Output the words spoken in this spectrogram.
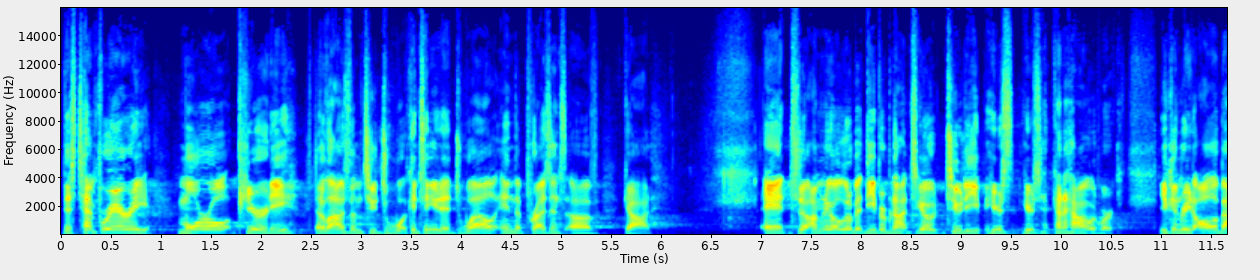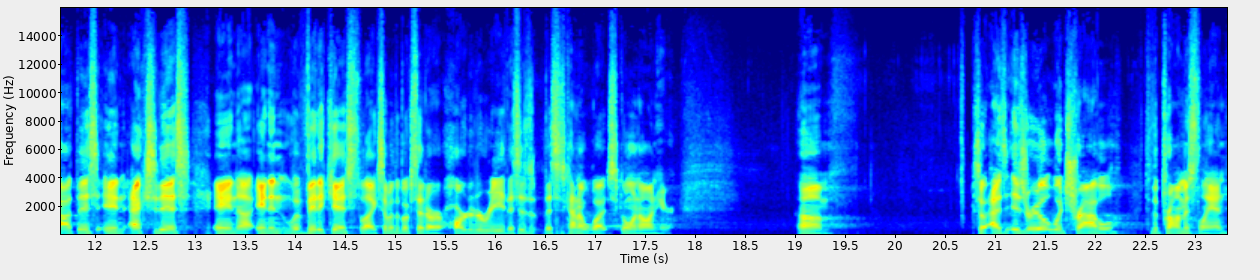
this temporary moral purity that allows them to dw- continue to dwell in the presence of God. And so I'm going to go a little bit deeper, but not to go too deep. Here's, here's kind of how it would work. You can read all about this in Exodus and, uh, and in Leviticus, like some of the books that are harder to read. This is, this is kind of what's going on here. Um, so as Israel would travel to the promised land,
